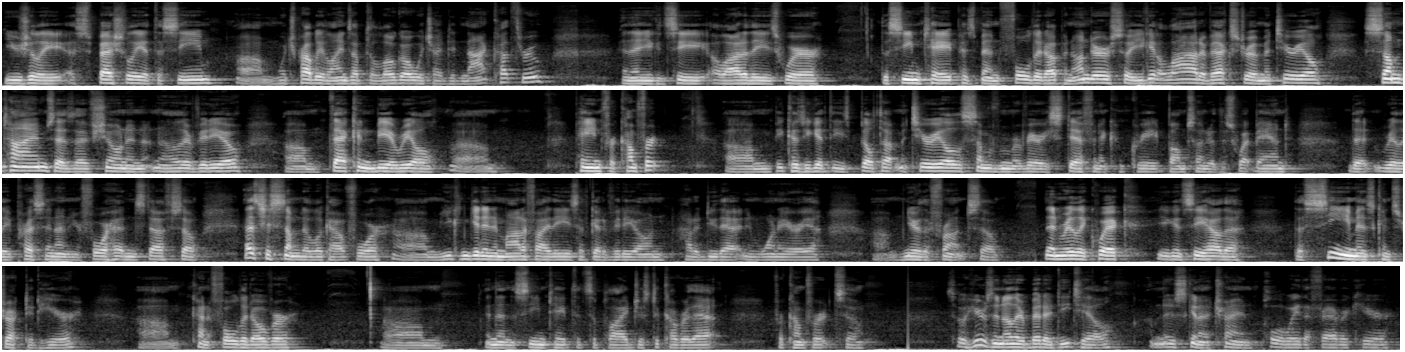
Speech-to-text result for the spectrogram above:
usually, especially at the seam, um, which probably lines up the logo, which I did not cut through. And then you can see a lot of these where the seam tape has been folded up and under, so you get a lot of extra material. Sometimes, as I've shown in another video, um, that can be a real um, pain for comfort um, because you get these built up materials. Some of them are very stiff and it can create bumps under the sweatband that really press in on your forehead and stuff. So that's just something to look out for. Um, you can get in and modify these. I've got a video on how to do that in one area um, near the front. So then really quick, you can see how the, the seam is constructed here. Um, kind of folded over. Um, and then the seam tape that's applied just to cover that for comfort. So, so here's another bit of detail. I'm just going to try and pull away the fabric here.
